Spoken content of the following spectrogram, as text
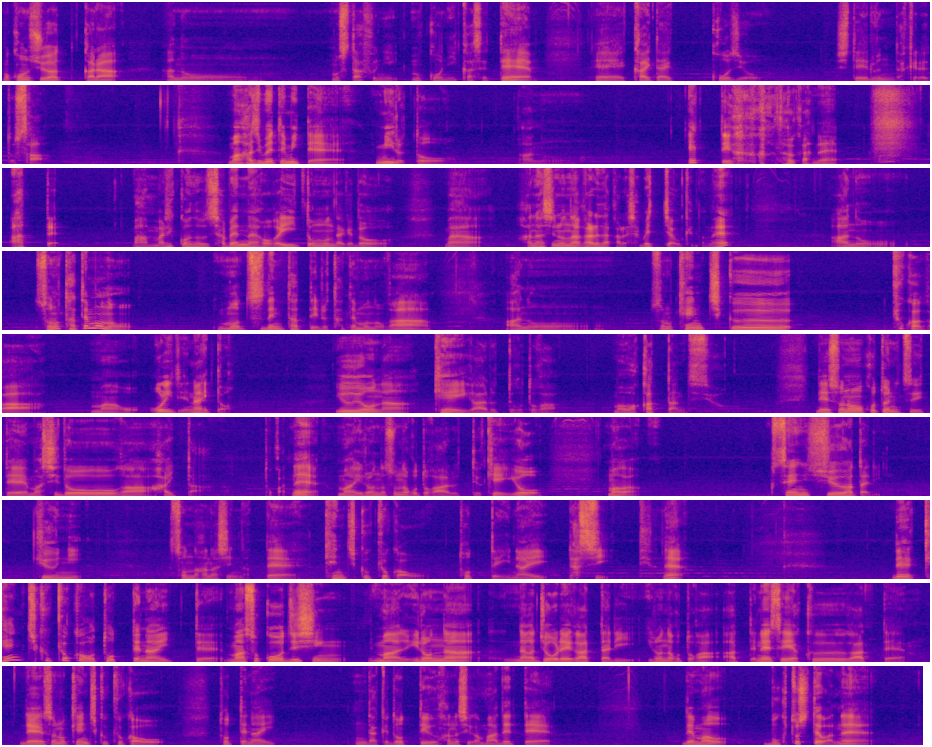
まあ、今週からあのもうスタッフに向こうに行かせて、えー、解体工事をしているんだけれどさまあ始めてみて見るとあのえっていうことがねあってまああんまりこの喋んない方がいいと思うんだけどまあ話の流れだから喋っちゃうけどねあのその建物もうすでに建っている建物があのその建築許可がまあ降りてないというような経緯があるってことが、まあ、分かったんですよ。でそのことについて、まあ、指導が入ったとかねまあいろんなそんなことがあるっていう経緯をまあ先週あたり急にそんな話になって建築許可を取っていないらしいっていうね。で建築許可を取ってないってまあそこ自身まあいろんななんか条例があったりいろんなことがあってね制約があってでその建築許可を取ってないんだけどっていう話がまあ出てでまあ僕としてはね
